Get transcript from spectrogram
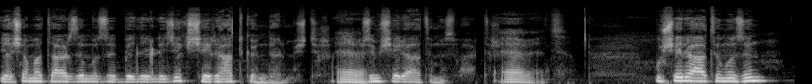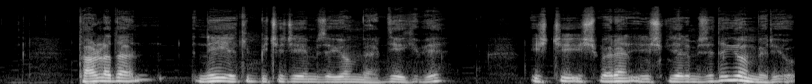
yaşama tarzımızı belirleyecek şeriat göndermiştir. Evet. Bizim şeriatımız vardır. Evet. Bu şeriatımızın tarlada neyi ekip biçeceğimize yön verdiği gibi işçi işveren ilişkilerimize de yön veriyor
